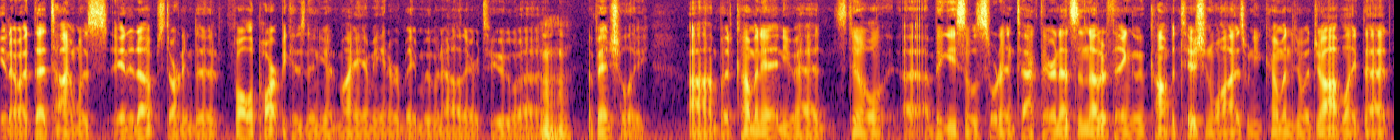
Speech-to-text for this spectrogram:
you know at that time was ended up starting to fall apart because then you had Miami and everybody moving out of there too uh, mm-hmm. eventually. Um, but coming in, you had still a, a Big East that was sort of intact there, and that's another thing, competition wise, when you come into a job like that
